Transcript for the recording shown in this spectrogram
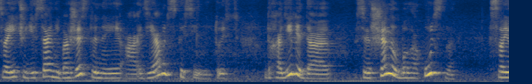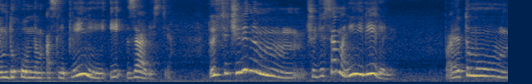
свои чудеса не божественные, а дьявольской силой. То есть доходили до совершенного богохульства в своем духовном ослеплении и зависти. То есть очевидным чудесам они не верили. Поэтому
